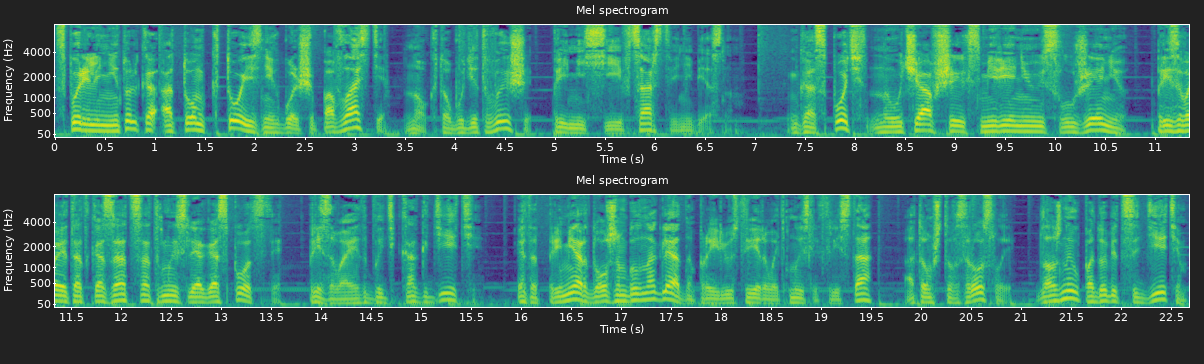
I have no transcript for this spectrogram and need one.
спорили не только о том, кто из них больше по власти, но кто будет выше при Мессии в Царстве Небесном. Господь, научавший их смирению и служению, призывает отказаться от мысли о господстве, призывает быть как дети. Этот пример должен был наглядно проиллюстрировать мысль Христа о том, что взрослые должны уподобиться детям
